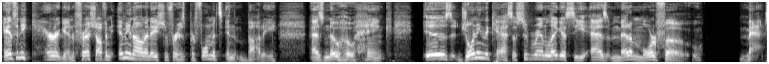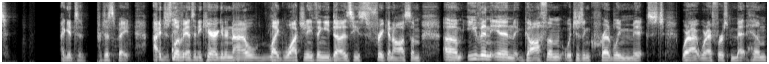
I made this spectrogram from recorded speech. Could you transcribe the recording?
Anthony Carrigan, fresh off an Emmy nomination for his performance in Barry as NoHo Hank, is joining the cast of Superman Legacy as Metamorpho. Matt, I get to participate. I just love Anthony Carrigan, and I like watch anything he does. He's freaking awesome. Um, even in Gotham, which is incredibly mixed, where I where I first met him,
